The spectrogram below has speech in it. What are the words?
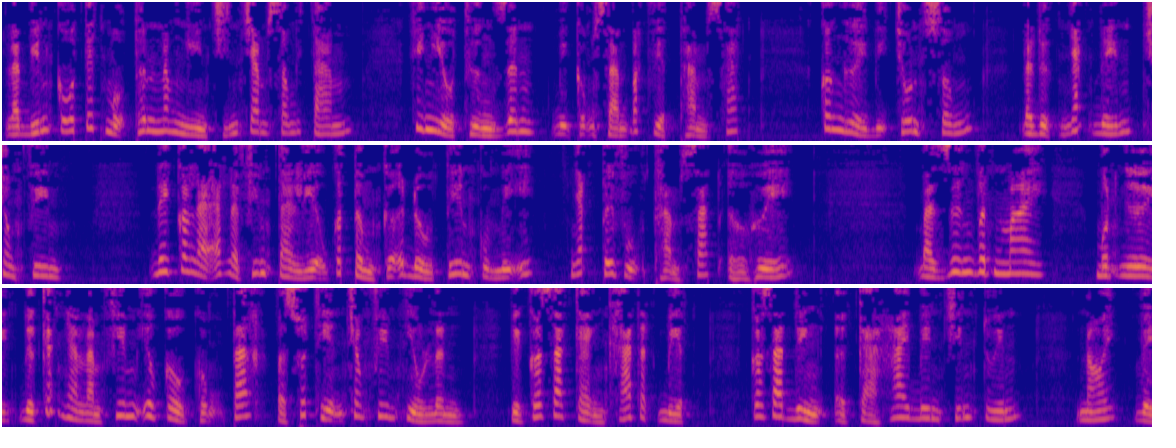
là biến cố Tết mộ Thân năm 1968, khi nhiều thường dân bị Cộng sản Bắc Việt thảm sát, có người bị chôn sống đã được nhắc đến trong phim. Đây có lẽ là phim tài liệu có tầm cỡ đầu tiên của Mỹ nhắc tới vụ thảm sát ở Huế. Bà Dương Vân Mai, một người được các nhà làm phim yêu cầu cộng tác và xuất hiện trong phim nhiều lần vì có gia cảnh khá đặc biệt, có gia đình ở cả hai bên chiến tuyến, nói về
